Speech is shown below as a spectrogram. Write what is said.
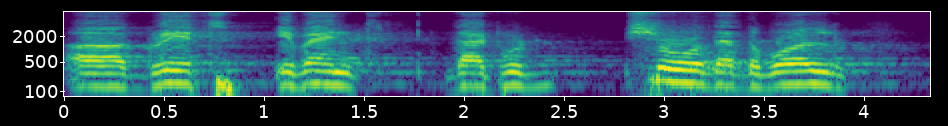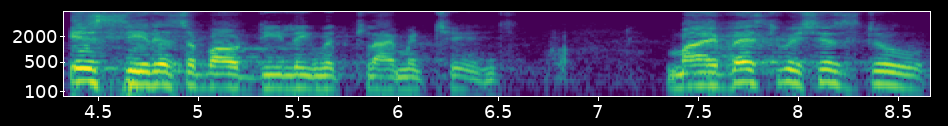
a great event that would show that the world is serious about dealing with climate change. My best wishes to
